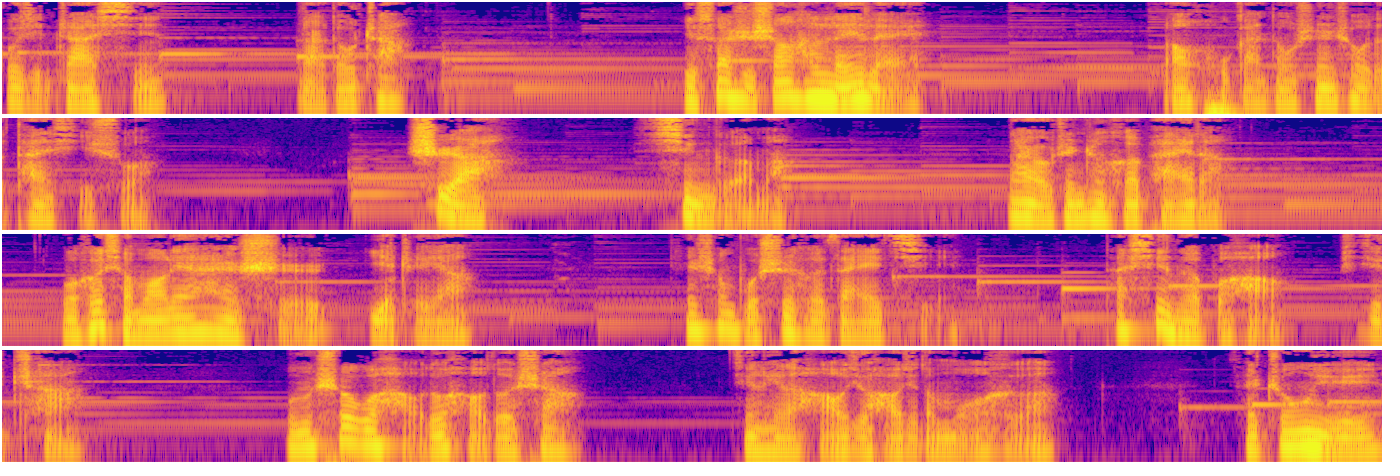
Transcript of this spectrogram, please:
不仅扎心，哪儿都扎。也算是伤痕累累。老虎感同身受的叹息说：“是啊，性格嘛，哪有真正合拍的？我和小猫恋爱时也这样。”天生不适合在一起，他性格不好，脾气差，我们受过好多好多伤，经历了好久好久的磨合，才终于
